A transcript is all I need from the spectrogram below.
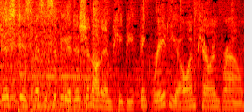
This is Mississippi Edition on MPB Think Radio. I'm Karen Brown.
